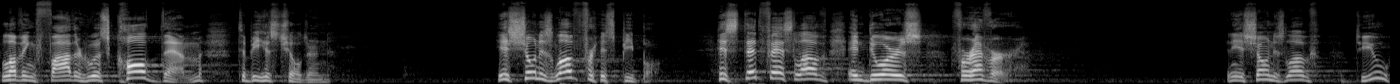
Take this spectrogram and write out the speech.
loving father who has called them to be his children. He has shown his love for his people. His steadfast love endures forever. And he has shown his love to you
